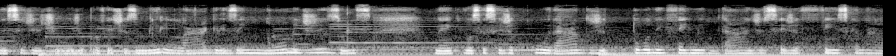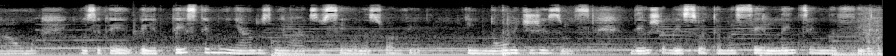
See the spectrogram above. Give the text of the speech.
nesse dia de hoje, eu profetizo milagres em nome de Jesus né? Que você seja curado de toda enfermidade, seja física na alma, que você tenha, testemunhado os milagres do Senhor na sua vida. Em nome de Jesus. Deus te abençoe. Tenha uma excelente segunda-feira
